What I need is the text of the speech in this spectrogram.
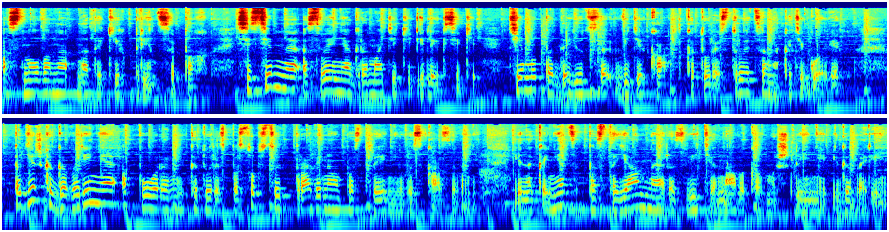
основана на таких принципах. Системное освоение грамматики и лексики. Темы подаются в виде карт, которые строятся на категориях. Поддержка говорения опорами, которые способствуют правильному построению высказываний. И, наконец, постоянное развитие навыков мышления и говорения.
